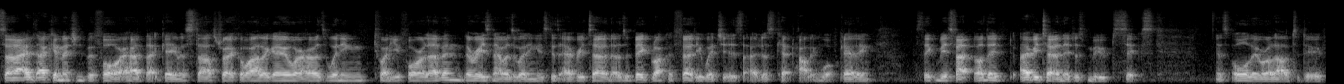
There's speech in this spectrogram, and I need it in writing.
So I, like I mentioned before, I had that game of Star Strike a while ago where I was winning 24-11. The reason I was winning is because every turn there was a big block of 30 witches I just kept Howling Warp Galing. So they can be as fat, or they, every turn they just moved six. That's all they were allowed to do.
